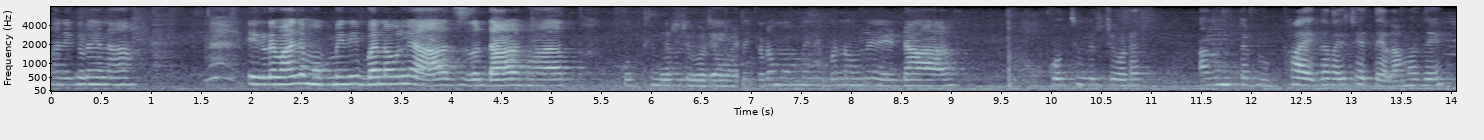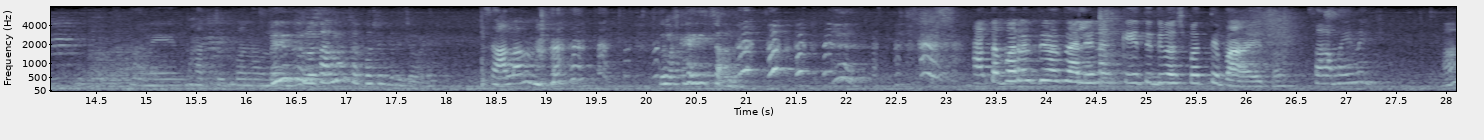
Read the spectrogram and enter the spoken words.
आणि इकडे ना इकडे माझ्या मम्मीने बनवले आज डाळ भात कोथिंबीरची वडे. तिकडं मम्मीने बनवले डाळ कोथिंबीरची वड्यात अजून ते फ्राय करायचे आहेत तेलामध्ये. आणि भात बनवले. तुला चालू का कोथिंबीरीच्या वड्या ना. तुला काही चालू. आता बरेच दिवस झाले ना किती दिवस पत्ते पाळायचं? सहा महिने. हा?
